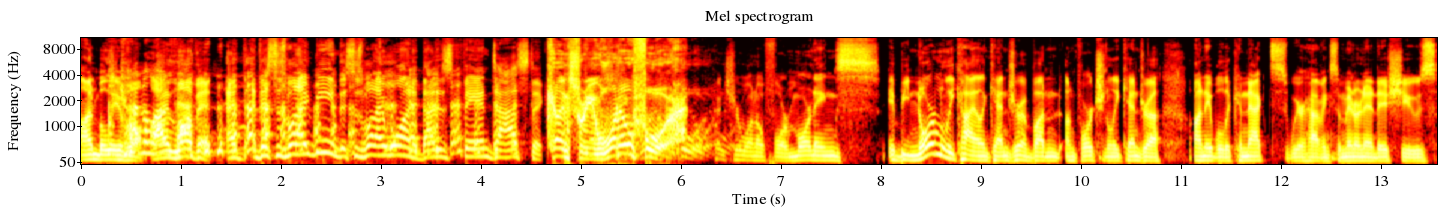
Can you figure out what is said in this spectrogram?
Unbelievable. kinda I love love it. And th- this is what I mean. This is what I wanted. That is fantastic. Country 104. Country 104 mornings. It'd be normally Kyle and Kendra, but unfortunately, Kendra unable to connect. We're having some internet issues.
